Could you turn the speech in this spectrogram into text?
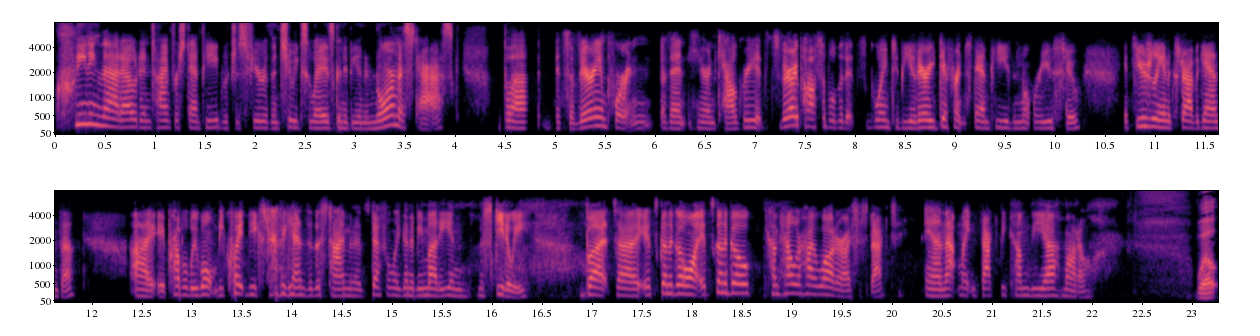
Cleaning that out in time for Stampede, which is fewer than two weeks away, is going to be an enormous task, but it's a very important event here in Calgary. It's very possible that it's going to be a very different Stampede than what we're used to. It's usually an extravaganza. Uh, it probably won't be quite the extravaganza this time, and it's definitely going to be muddy and mosquitoy. But uh, it's going to go on. It's going to go come hell or high water, I suspect, and that might in fact become the uh, motto. Well,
